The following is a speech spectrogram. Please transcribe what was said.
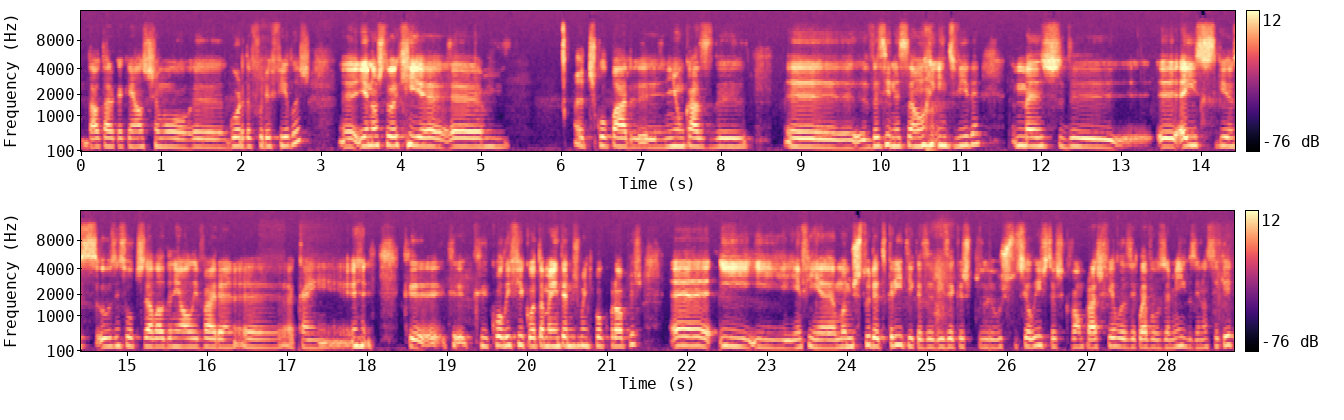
da autarca, quem ela chamou Gorda Fura Filas. eu não estou aqui a, a desculpar nenhum caso de vacinação indevida, mas de, uh, a isso seguiu-se os insultos dela ao Daniel Oliveira, uh, a quem que, que, que, qualificou também em termos muito pouco próprios, uh, e, e, enfim, é uma mistura de críticas a dizer que os, os, socialistas que vão para as filas e que levam os amigos e não sei o quê,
